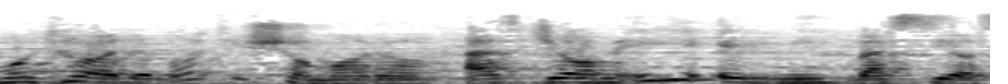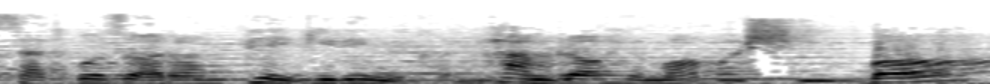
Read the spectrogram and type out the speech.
مطالبات شما را از جامعه علمی و سیاستگزاران پیگیری می‌کنیم. همراه ما باشید با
